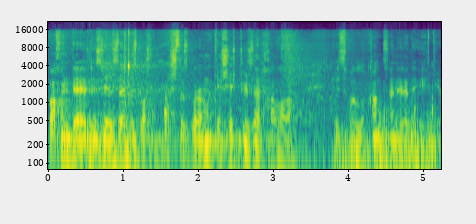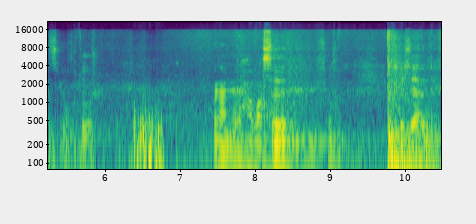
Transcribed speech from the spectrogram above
Baxın dəyərli izləyicilərimiz, baxın açdınız buranın qəşəng gözəl hava. Heç valla kondisionerə də ehtiyac yoxdur. Buranın havası çox gözəldir.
